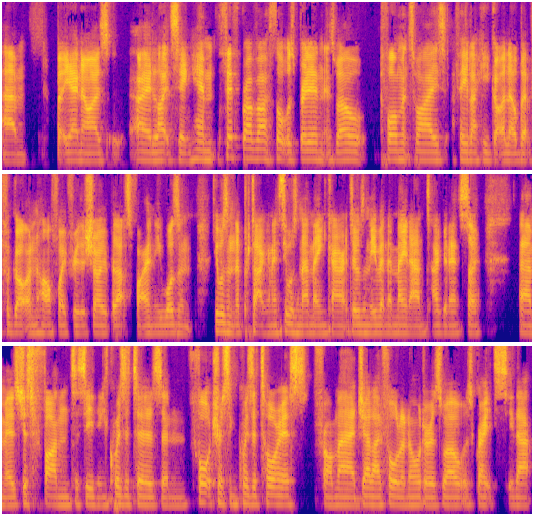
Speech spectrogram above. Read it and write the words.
Um, but yeah, no, I was I liked seeing him. Fifth brother I thought was brilliant as well, performance wise. I feel like he got a little bit forgotten halfway through the show, but that's fine. He wasn't he wasn't the protagonist. He wasn't their main character. He wasn't even the main antagonist. So um, it was just fun to see the Inquisitors and Fortress Inquisitorius from uh, Jedi Fallen Order as well. It was great to see that.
